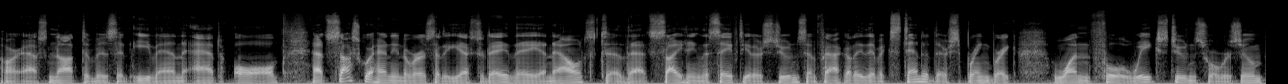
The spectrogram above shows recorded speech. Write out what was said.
are asked not to visit Evan at all. At Susquehanna University yesterday, they announced that, citing the safety of their students and faculty, they've extended their spring break one full week. Students will resume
